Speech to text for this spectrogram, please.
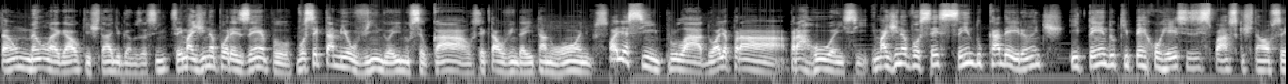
Tão não legal que está, digamos assim. Você imagina, por exemplo, você que está me ouvindo aí no seu carro, você que está ouvindo aí, tá no ônibus. Olha assim pro lado, olha para a rua em si. Imagina você sendo cadeirante e tendo que percorrer esses espaços que estão ao seu,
